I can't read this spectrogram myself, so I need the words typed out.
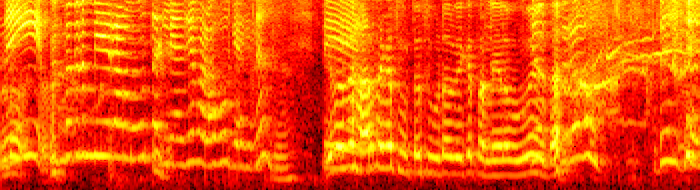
ਨਹੀਂ ਮਤਲਬ ਮੇਰਾ ਮੂੰਹ ਤਰਲਿਆਂ ਜੇ ਵਾਲਾ ਹੋ ਗਿਆ ਸੀ ਨਾ। ਇਹਨਾਂ ਦੇ ਹਰ ਜਗ੍ਹਾ ਸੂਟ ਸੂਟ ਵੇਖ ਕੇ ਤਰਲੇ ਵਾਲਾ ਮੂੰਹ ਹੋ ਜਾਂਦਾ। ਕਰੋ ਤੇ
